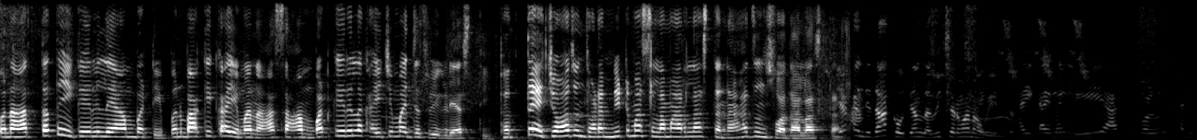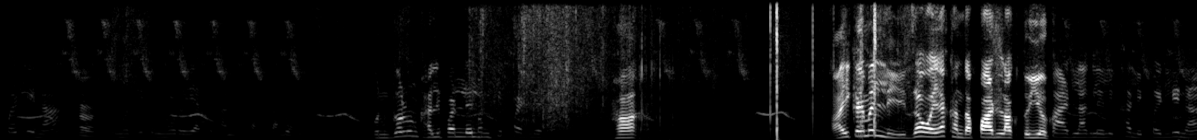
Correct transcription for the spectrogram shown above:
पण आता तर ही कैरी लय आंबट आहे पण बाकी काय म्हणा असं आंबट कैरीला खायची मजाच वेगळी असती. फक्त याच्यावर अजून थोडा मीठ मसाला मारला असता ना अजून स्वाद आला असता. दाखव त्यांना विचार म्हणावं काय म्हणली असं गळून खाली पडली ना हा. की मग तिथून मोर याचं काम करत आलो आम्ही. पण गळून खाली पडलेली पडले हा. आई काय म्हणली जेव्हा एखादा पाड लागतो एक. पाड लागलेली खाली पडली ना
